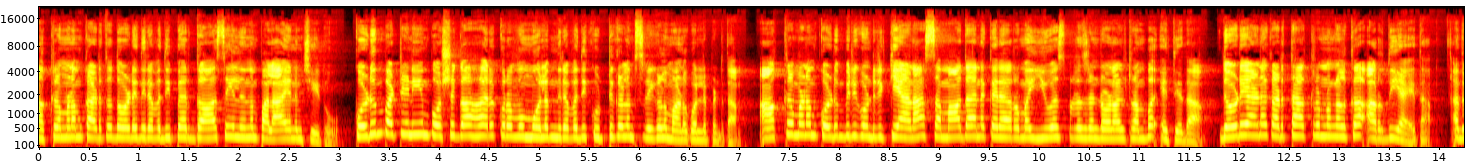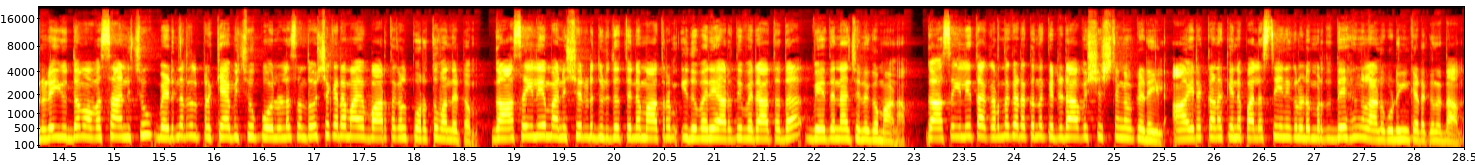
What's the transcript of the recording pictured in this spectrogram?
ആക്രമണം കടുത്തതോടെ നിരവധി പേർ ഗാസയിൽ നിന്നും പലായനം ചെയ്തു. കൊടും പട്ടിണിയും പോഷകാഹാരക്കുറവും മൂലം നിരവധി കുട്ടികളും സ്ത്രീകളുമാണ് കൊല്ലപ്പെട്ടത്. ആക്രമണം കൊടുമ്പിരി കൊണ്ടിരിക്കെയാണ് സമാധാന കരാറുമായി U S president Donald Trump എത്തിയത്. ഇതോടെയാണ് കടുത്ത ആക്രമണങ്ങൾക്ക് അറുതിയായത്. അതിനിടെ യുദ്ധം അവസാനിച്ചു വെടിനിർത്തൽ പ്രഖ്യാപിച്ചു പോലുള്ള സന്തോഷകരമായ വാർത്തകൾ പുറത്തു വന്നിട്ടും ഗാസയിലെ മനുഷ്യരുടെ ദുരിതത്തിന് മാത്രം ഇതുവരെ അറുതി വരാത്തത് വേദനാജനകമാണ്. ഗാസയിലെ തകർന്നു കിടക്കുന്ന കെട്ടിടാവശിഷ്ടങ്ങൾക്കിടയിൽ ആയിരക്കണക്കിന് പലസ്തീനികളുടെ മൃതദേഹങ്ങളാണ് കുടുങ്ങിക്കിടക്കുന്നത്.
